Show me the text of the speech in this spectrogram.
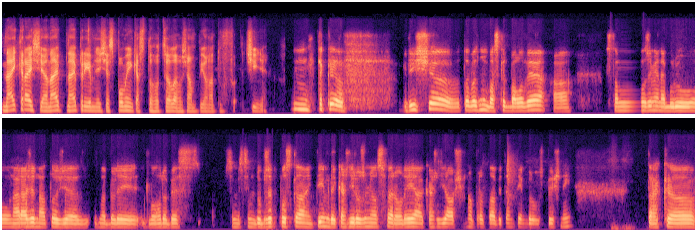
najkrajšia, naj, najpríjemnejšia spomienka z toho celého šampionátu v Číně? Mm, tak eh, když eh, to vezmu basketbalově a samozřejmě nebudu narážet na to, že jsme byli dlouhodobě si myslím dobře poskládaný tým, kde každý rozuměl své roli a každý dělal všechno pro to, aby ten tým byl úspěšný tak uh,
